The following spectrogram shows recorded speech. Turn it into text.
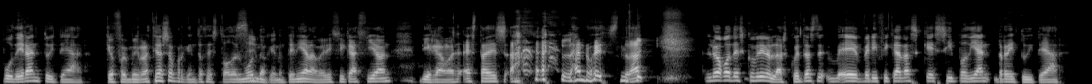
pudieran tuitear, que fue muy gracioso porque entonces todo el mundo que no tenía la verificación, digamos, esta es la nuestra. Luego descubrieron las cuentas eh, verificadas que sí podían retuitear.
